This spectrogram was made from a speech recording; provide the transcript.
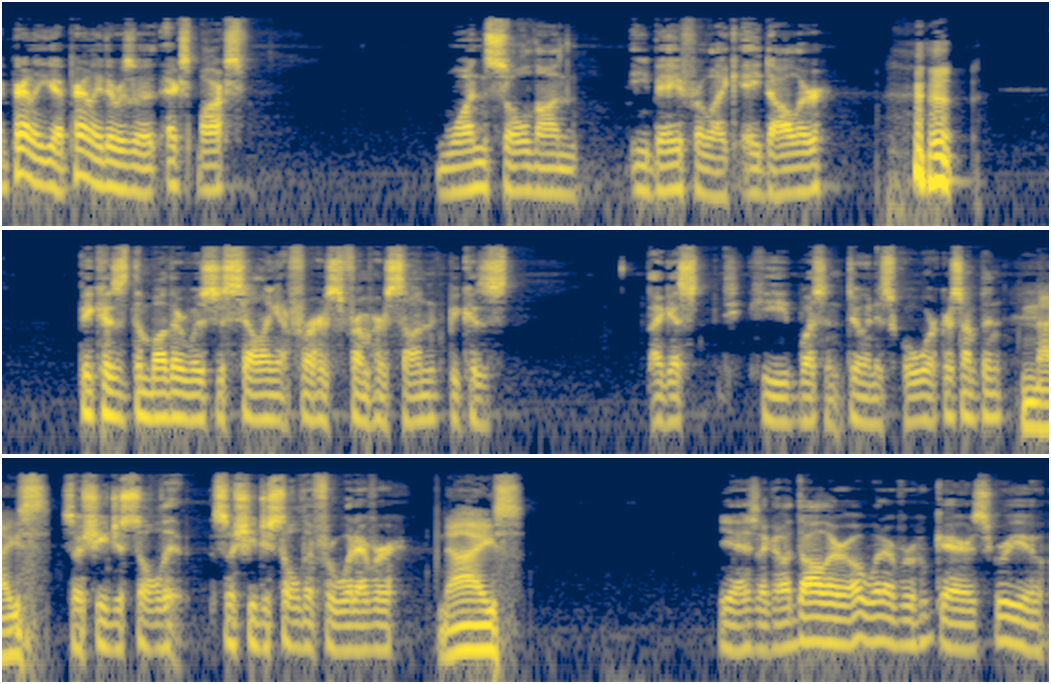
Apparently, yeah. Apparently, there was a Xbox One sold on eBay for like a dollar because the mother was just selling it for her from her son because I guess he wasn't doing his schoolwork or something. Nice, So she just sold it. So she just sold it for whatever. nice. Yeah, it's like a dollar. Oh, whatever. Who cares? Screw you.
